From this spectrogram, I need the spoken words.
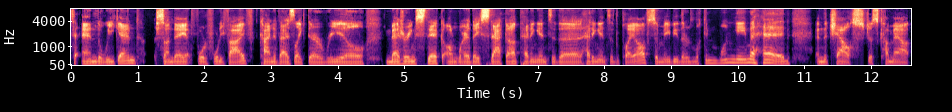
to end the weekend Sunday at 4:45 kind of as like their real measuring stick on where they stack up heading into the heading into the playoffs. So maybe they're looking one game ahead and the Chaos just come out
